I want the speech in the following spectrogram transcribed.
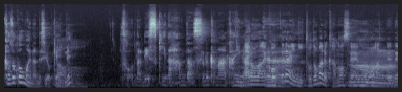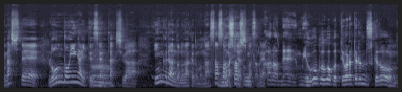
家族思いなんですよケインね。そんなリスキーな判断するかな海外。なるほどね、えー国内にとどまる可能性もあって、うん。でましてロンドン以外って選択肢は、イングランドの中でもなさそうな気がしますね。だ。からね動く動くって言われてるんですけど、うん。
